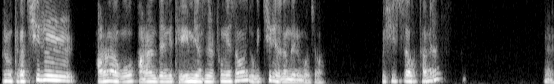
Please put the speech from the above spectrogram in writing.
그러면 걔가 7을 반환하고 반환되는 게 대입 연산을 통해서 여기 7이 저장되는 거죠. 그 시스아웃 하면 네.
